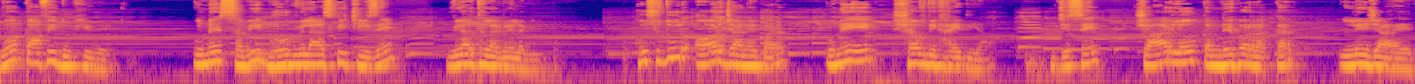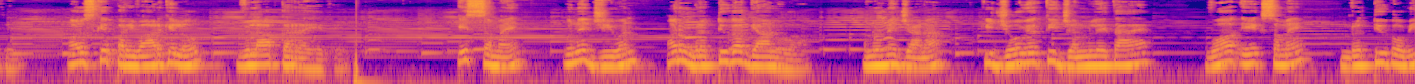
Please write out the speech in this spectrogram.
वह काफ़ी दुखी हुए। उन्हें सभी भोग विलास की चीज़ें व्यर्थ लगने लगी। कुछ दूर और जाने पर उन्हें एक शव दिखाई दिया, जिसे चार लोग कंधे पर रखकर ले जा रहे थे। और उसके परिवार के लोग विलाप कर रहे थे। इस समय उन्हें जीवन और मृत्यु का ज्ञान हुआ। उन्होंने जाना कि जो व्यक्ति जन्म लेता है, वह एक समय मृत्यु को भी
